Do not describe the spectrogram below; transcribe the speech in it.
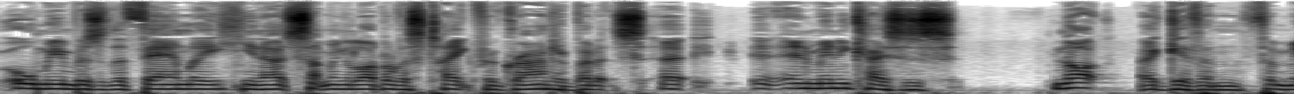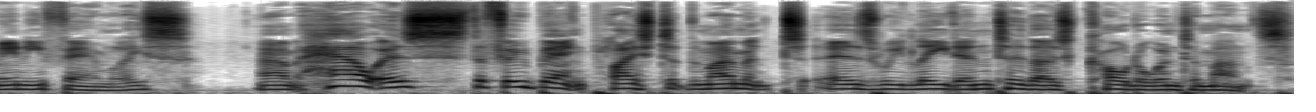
all members of the family. You know, it's something a lot of us take for granted, but it's uh, in many cases not a given for many families. Um, how is the food bank placed at the moment as we lead into those colder winter months?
